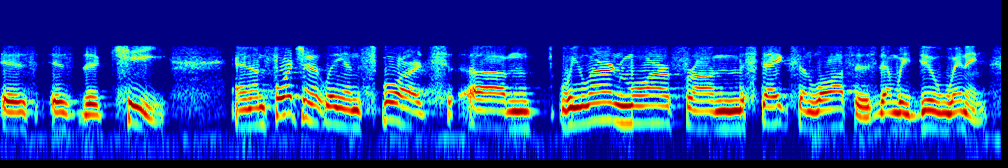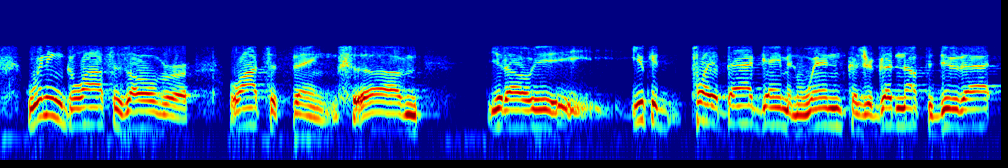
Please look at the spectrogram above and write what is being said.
is is the key. And unfortunately, in sports, um, we learn more from mistakes and losses than we do winning. Winning glosses over lots of things. Um, you know, you could play a bad game and win because you're good enough to do that.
